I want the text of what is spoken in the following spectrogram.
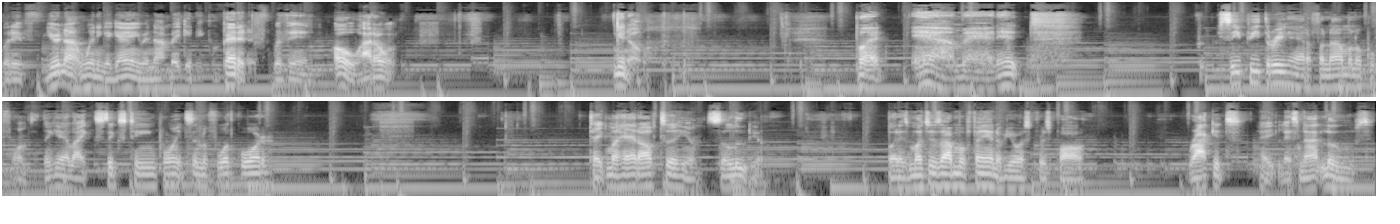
but if you're not winning a game and not making it competitive within oh i don't you know but yeah man it cp3 had a phenomenal performance i think he had like 16 points in the fourth quarter Take my hat off to him. Salute him. But as much as I'm a fan of yours, Chris Paul, Rockets, hey, let's not lose.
